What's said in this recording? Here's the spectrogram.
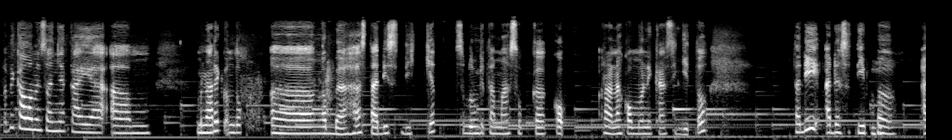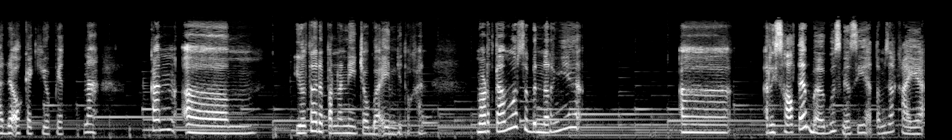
tapi kalau misalnya kayak um, menarik untuk uh, ngebahas tadi sedikit sebelum kita masuk ke ko ranah komunikasi gitu. Tadi ada setipe, hmm. ada Oke Cupid. Nah, kan um, Yulta udah pernah nih cobain gitu kan. Menurut kamu sebenarnya uh, resultnya bagus gak sih? Atau misalnya kayak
